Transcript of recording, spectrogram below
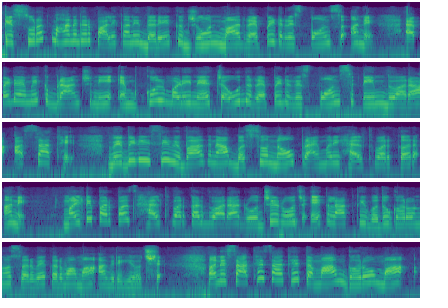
કે સુરત મહાનગરપાલિકાની દરેક ઝોનમાં રેપિડ રિસ્પોન્સ અને એપેડેમિક બ્રાન્ચની એમ કુલ મળીને ચૌદ રેપિડ રિસ્પોન્સ ટીમ દ્વારા આ સાથે વીબીડીસી વિભાગના બસો નવ પ્રાઇમરી હેલ્થ વર્કર અને મલ્ટીપર્પઝ હેલ્થ વર્કર દ્વારા રોજે રોજ એક લાખથી વધુ ઘરોનો સર્વે કરવામાં આવી રહ્યો છે. અને સાથે સાથે તમામ ઘરોમાં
